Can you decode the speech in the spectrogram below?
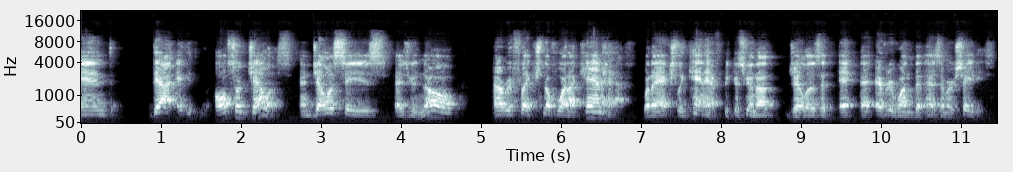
And they are also jealous. And jealousy is, as you know, a reflection of what I can have, what I actually can have, because you're not jealous at everyone that has a Mercedes.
